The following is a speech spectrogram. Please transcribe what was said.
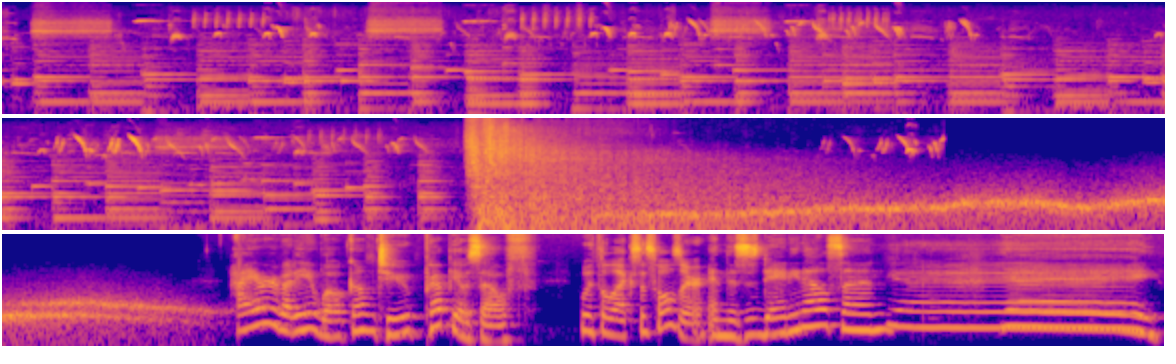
Hi, everybody. Welcome to Prep Yourself. with Alexis Holzer. And this is Danny Nelson. Yay! Yay!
